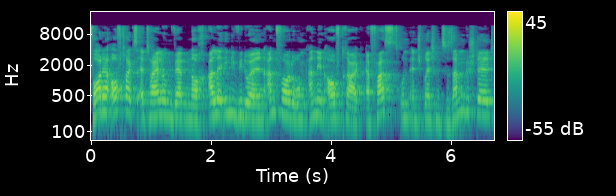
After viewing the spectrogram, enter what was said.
Vor der Auftragserteilung werden noch alle individuellen Anforderungen an den Auftrag erfasst und entsprechend zusammengestellt,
